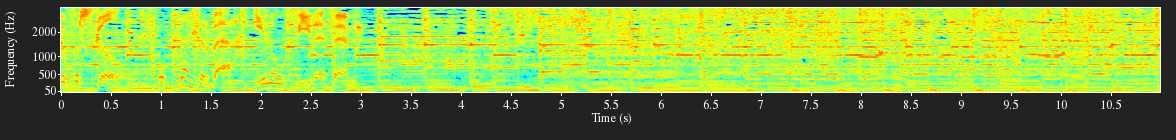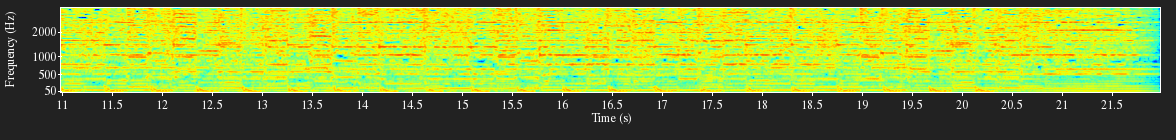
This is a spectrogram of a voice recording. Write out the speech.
'n verskil op Tigerberg 104 FM.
